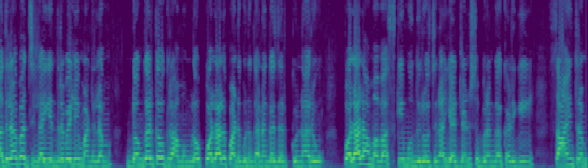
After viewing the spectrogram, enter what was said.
ఆదిలాబాద్ జిల్లా ఇంద్రవెల్లి మండలం డొంగర్గావ్ గ్రామంలో పొలాల పండుగను ఘనంగా జరుపుకున్నారు. పొలాల అమావాస్యకి ముందు రోజున ఎడ్లను శుభ్రంగా కడిగి సాయంత్రం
